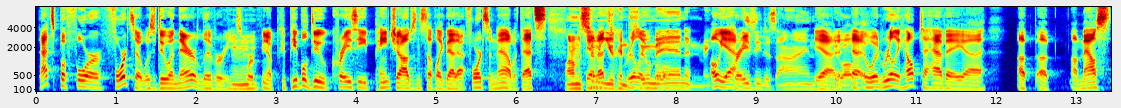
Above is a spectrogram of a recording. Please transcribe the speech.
that's before Forza was doing their liveries, where Mm-hmm. you know people do crazy paint jobs and stuff like that at Forza now. But that's Well, I'm assuming that's you can really zoom cool. in and make Oh, yeah. crazy designs. Yeah, it, all- uh, it would really help to have a uh, a, a a mouse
